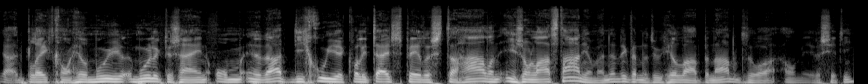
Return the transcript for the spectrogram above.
ja, het bleek gewoon heel moei- moeilijk te zijn om inderdaad die goede kwaliteitsspelers te halen in zo'n laat stadium. En ik werd natuurlijk heel laat benaderd door Almere City.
